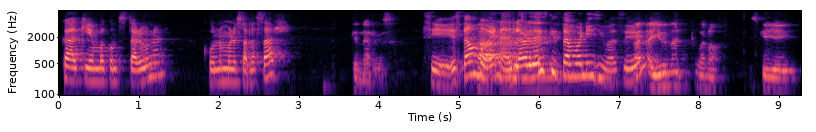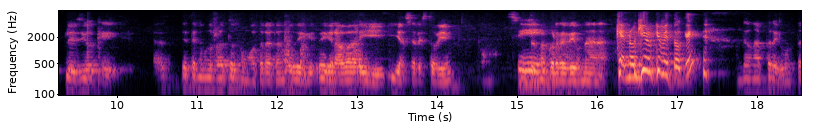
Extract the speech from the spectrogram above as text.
Cada quien va a contestar una con números al azar. Qué nervios. Sí, están Ah, buenas, la verdad es que sí. están buenísimas, ¿eh? Ah, Hay una, bueno, es que les digo que ah, ya tenemos rato como tratando de, de grabar y, y hacer esto bien. Sí. Entonces me acordé de una, Que no quiero que me toque. de una pregunta.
